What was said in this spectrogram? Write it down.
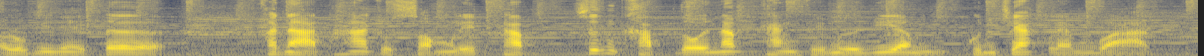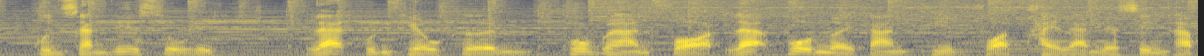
Illuminator ขนาด 5.2 ลิตรครับ ซึ่งขับโดยนักแข่งฝีมือเยี่ยม คุณแจ็คแลมวาร์ด คุณแซนดี้ซูริก และคุณเคลเคิร์นผู้บริหารฟอร์ดและผู้อำนวยการทีม Ford Thailand Racing ครับ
